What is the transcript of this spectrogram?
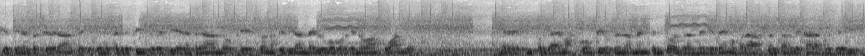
que tienen perseverancia, que tienen sacrificio, que siguen entrenando, que son los que tiran del grupo porque no van jugando. Eh, y porque además confío plenamente en todo el plantel que tengo para plantarle cara a cualquier equipo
